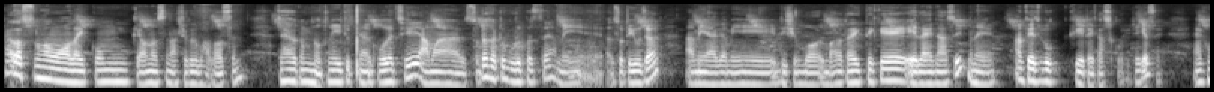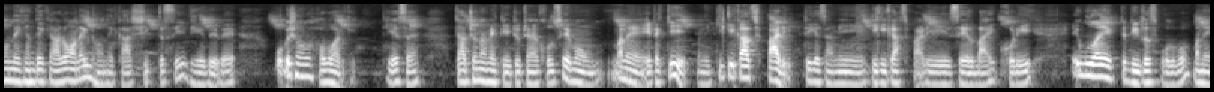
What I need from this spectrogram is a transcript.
হ্যালো, আসসালামু আলাইকুম। কেমন আছেন? আশা করি ভালো আছেন। যাই হোক, আমি নতুন ইউটিউব চ্যানেল খুলেছি। আমার ছোটোখাটো গ্রুপ আছে, আমি ছোটো ইউজার আমি আগামী ডিসেম্বর বারো তারিখ থেকে এই লাইনে আছি। মানে আমি ফেসবুক ক্রিয়েটে কাজ করি, ঠিক আছে? এখন এখান থেকে আরও অনেক ধরনের কাজ শিখতেছি, ধীরে ধীরে প্রফেশনাল হব আর কি, ঠিক আছে? যার জন্য আমি একটা ইউটিউব চ্যানেল খুলছি এবং মানে এটা কি? মানে কী কী কাজ পারি, ঠিক আছে? আমি কী কী কাজ পারি সেল বাইক করি এগুলাই একটা ডিটেলস বলব। মানে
